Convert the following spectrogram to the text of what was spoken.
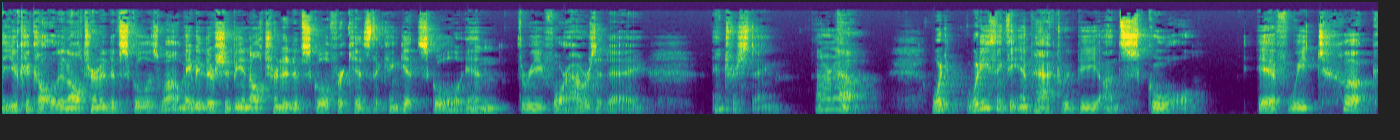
you could call it an alternative school as well. Maybe there should be an alternative school for kids that can get school in three, four hours a day. Interesting. I don't know. What What do you think the impact would be on school if we took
